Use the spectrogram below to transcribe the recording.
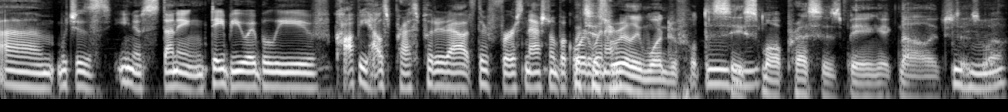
um, which is you know stunning debut i believe coffee house press put it out it's their first national book award winner. Which is really wonderful to see Mm-hmm. small presses being acknowledged as well.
